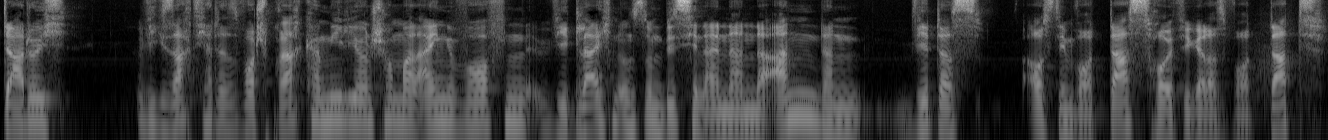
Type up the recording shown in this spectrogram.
Dadurch wie gesagt, ich hatte das Wort Sprachchameleon schon mal eingeworfen. Wir gleichen uns so ein bisschen einander an. Dann wird das aus dem Wort das häufiger das Wort dat.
